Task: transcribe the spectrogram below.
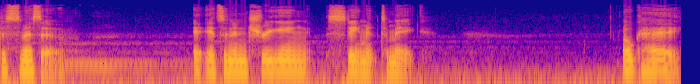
dismissive it's an intriguing statement to make. Okay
